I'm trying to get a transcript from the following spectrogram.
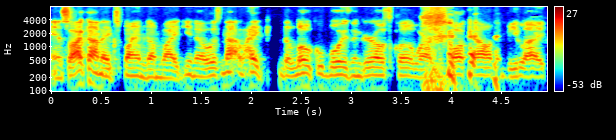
And so i kind of explained it i'm like you know it's not like the local boys and girls club where i walk out and be like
